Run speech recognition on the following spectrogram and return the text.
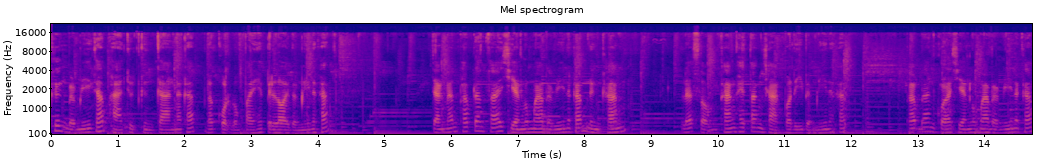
ครึ่งแบบนี้ครับ หาจุดกึ่งกลางนะครับ แล้วกดลงไปให้เป็นรอยแบบนี้นะครับ จากนั้นพับด้านซ้ายเฉียงลงมาแบบนี้นะครับหนึ่งครั้ง และสองครั้งให้ตั้งฉากพอดีแบบนี้นะครับ พับด้านขวาเฉียงลงมาแบบนี้นะครับ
